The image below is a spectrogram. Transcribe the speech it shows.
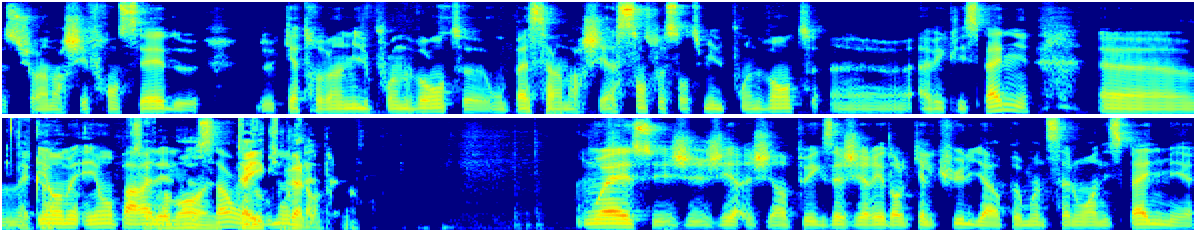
sur un marché français de de 80 000 points de vente, heu, on passe à un marché à 160 000 points de vente, heu, avec l'Espagne. Hem et en et parallèle de ça, on augmente. Ouais, c'est j'ai j'ai j'ai un peu exagéré dans le calcul. Il y a un peu moins de salons en Espagne, mais, heu,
